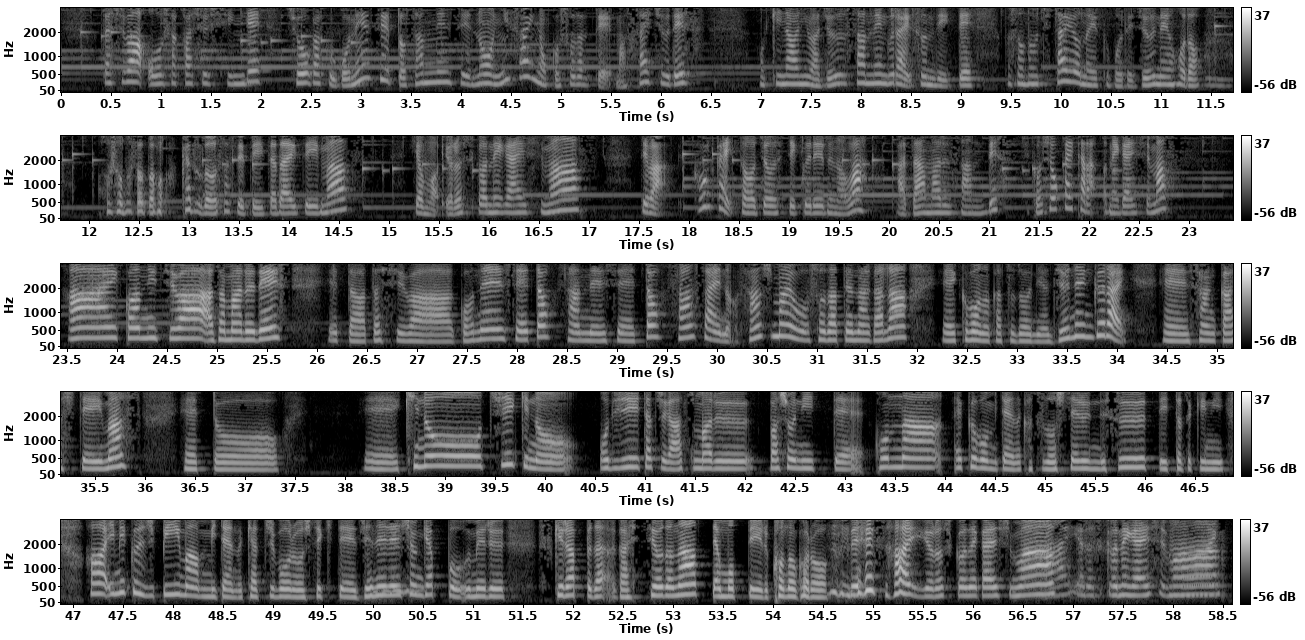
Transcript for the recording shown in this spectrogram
私は大阪出身で小学5年生と3年生の2歳の子育て真っ最中です。沖縄には13年ぐらい住んでいてそのうち太陽のエクボで10年ほど細々と活動させていただいています。今日もよろしくお願いします。では今回登場してくれるのはあざまるさんです。自己紹介からお願いしますはい、こんにちは、あざまるです。えっと、私は5年生と3年生と3歳の3姉妹を育てながら、えー、久保の活動には10年ぐらい、えー参加しています。えっと、えー昨日、地域のおじいたちが集まる場所に行って、こんなエクボみたいな活動してるんですって言った時に、はあ、イミクジピーマンみたいなキャッチボールをしてきて、ジェネレーションギャップを埋めるスキルアップだが必要だなって思っているこの頃 です。はい、よろしくお願いします。はい、よろしくお願いします。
